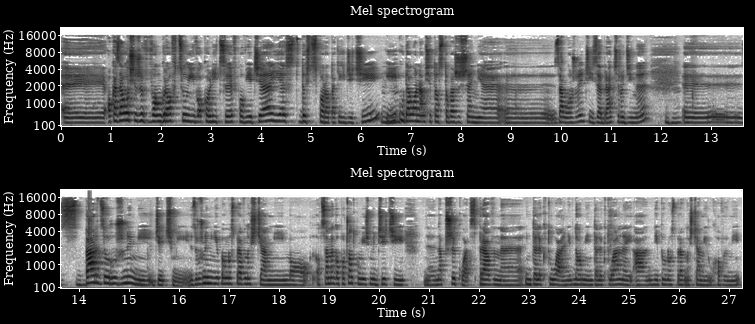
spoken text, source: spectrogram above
E, okazało się, że w Wągrowcu i w okolicy, w powiecie jest dość sporo takich dzieci mhm. i udało nam się to stowarzyszenie e, założyć i zebrać rodziny mhm. e, z bardzo różnymi dziećmi, z różnymi niepełnosprawnościami, bo od samego początku mieliśmy dzieci na przykład sprawne intelektualnie, w normie intelektualnej, a niepełnosprawnościami ruchowymi,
